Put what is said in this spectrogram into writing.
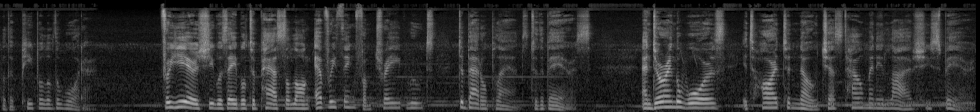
for the people of the water. For years, she was able to pass along everything from trade routes to battle plans to the bears. And during the wars, it's hard to know just how many lives she spared.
